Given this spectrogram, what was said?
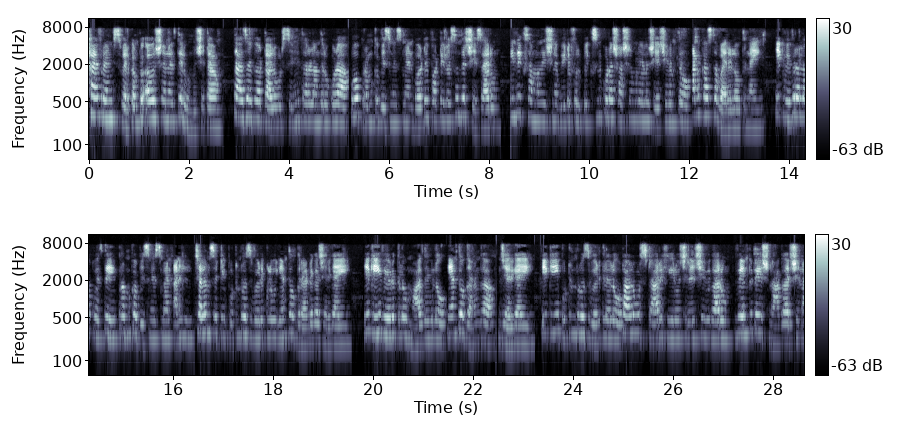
Hi friends welcome to our channel Telugu ముచ్చట తాజాగా టాలీవుడ్ సినీ తరలందరూ కూడా ఓ ప్రముఖ బిజినెస్ మ్యాన్ బర్త్డే పార్టీలో సందడి చేశారు. ఇందుకు సంబంధించిన బ్యూటిఫుల్ పిక్స్ను కూడా సోషల్ మీడియాలో షేర్ చేయడంతో అవి కాస్త వైరల్ అవుతున్నాయి. ఇక వివరాలకు వెళ్తే ప్రముఖ బిజినెస్ మ్యాన్ అనిల్ చలం శెట్టి పుట్టినరోజు వేడుకలు ఎంతో గ్రాండ్గా జరిగాయి. ఇక ఈ వేడుకలు మాల్దీవులో ఎంతో ఘనంగా జరిగాయి. ఇక ఈ పుట్టినరోజు వేడుకలలో Tollywood star hero Chiranjeevi garu Venkatesh Nagarjuna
